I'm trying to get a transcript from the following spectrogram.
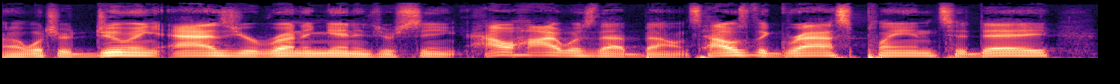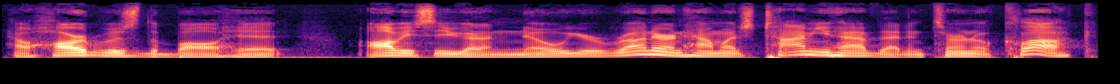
Uh, what you're doing as you're running in is you're seeing how high was that bounce? How's the grass playing today? How hard was the ball hit? Obviously, you got to know your runner and how much time you have, that internal clock.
